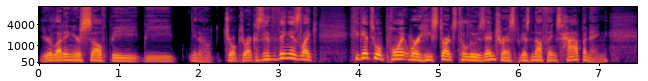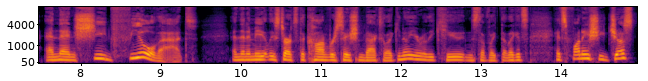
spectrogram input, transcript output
You're letting yourself be be you know joked around. Because the thing is like he get to a point where he starts to lose interest because nothing's happening. And then she'd feel that and then immediately starts the conversation back to like, you know, you're really cute and stuff like that. Like it's it's funny. She just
